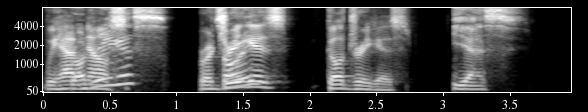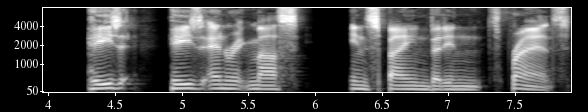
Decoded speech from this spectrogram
We have now Rodriguez? Rodriguez, Godriguez. Yes. He's he's Enric Mas in Spain, but in France,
